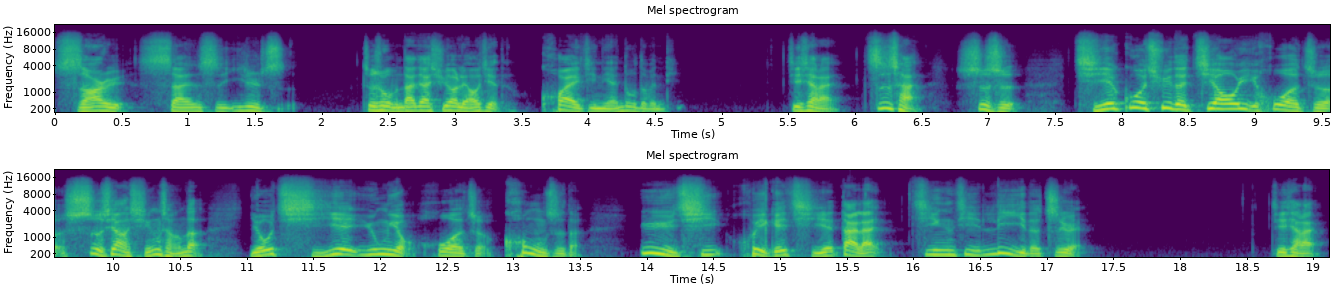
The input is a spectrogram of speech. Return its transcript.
十二月三十一日止，这是我们大家需要了解的会计年度的问题。接下来，资产是指企业过去的交易或者事项形成的由企业拥有或者控制的预期会给企业带来经济利益的资源。接下来，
